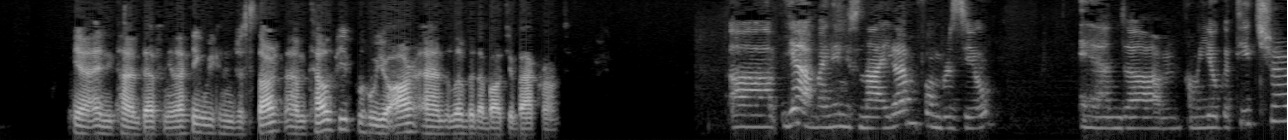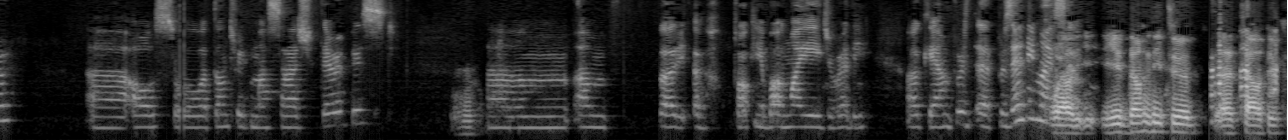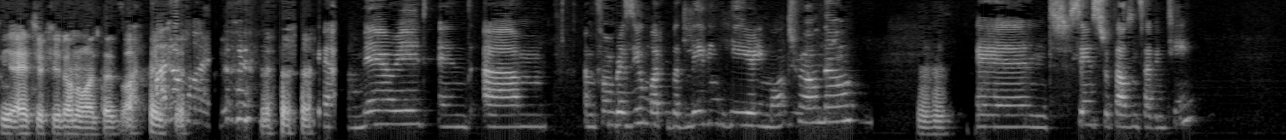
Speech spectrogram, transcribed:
Yeah, anytime, definitely. And I think we can just start. Um, tell people who you are and a little bit about your background. Uh, yeah, my name is Naira. I'm from Brazil, and um, I'm a yoga teacher, uh, also a tantric massage therapist. Mhm. Um, I'm but, uh, talking about my age already. Okay, I'm pre- uh, presenting myself. Well, you don't need to uh, tell people your age if you don't want. That's all. I don't mind. yeah, I'm married, and um, I'm from Brazil, but, but living here in Montreal now. hmm and since 2017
